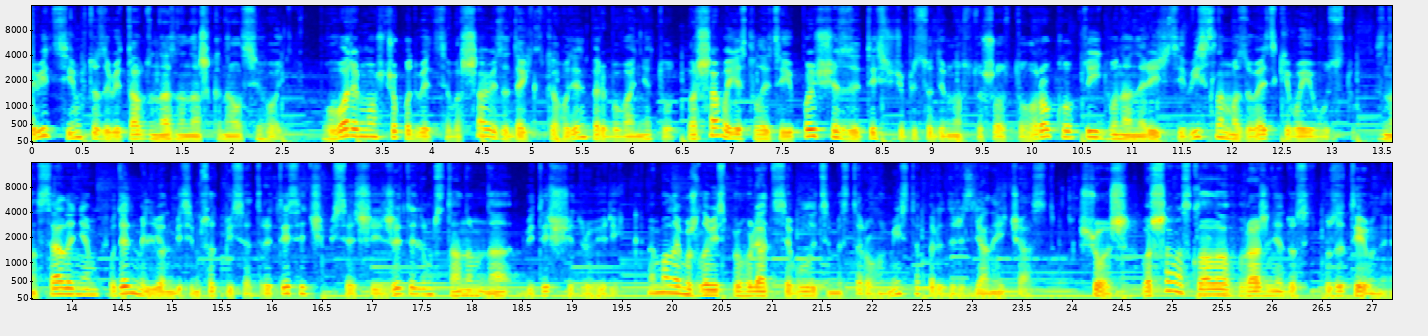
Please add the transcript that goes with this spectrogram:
Привіт всім, хто завітав до нас на наш канал сьогодні. Говоримо, що подивитися Варшаві за декілька годин перебування тут. Варшава є столицею Польщі з 1596 року. Стоїть вона на річці Вісла Мазовецьке воєводство з населенням 1 мільйон 853 тисячі 56 жителів станом на 2002 рік. Ми мали можливість прогулятися вулицями старого міста перед різдвяний час. Що ж, Варшава склала враження досить позитивне.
